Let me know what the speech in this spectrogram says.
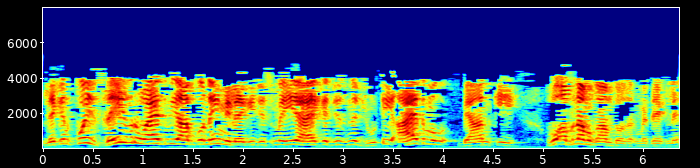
لیکن کوئی ضعیف روایت بھی آپ کو نہیں ملے گی جس میں یہ آئے کہ جس نے جھوٹی آیت بیان کی، وہ اپنا مقام دو میں دیکھ لے۔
